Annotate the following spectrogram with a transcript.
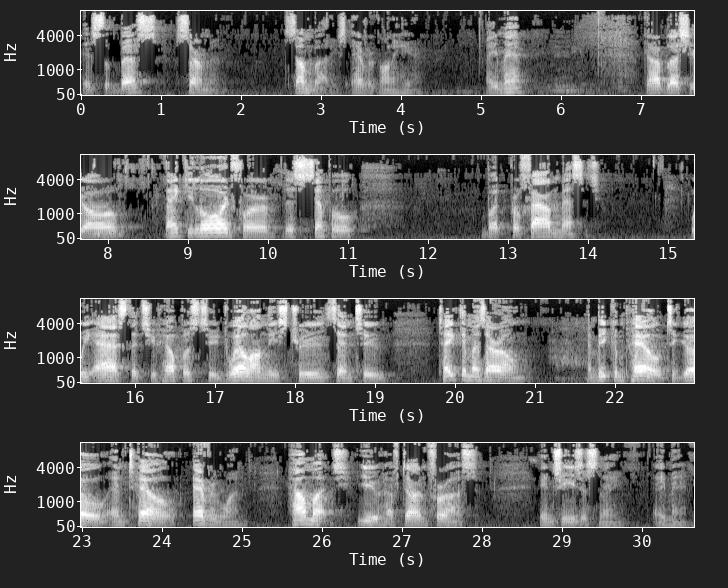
It's the best sermon somebody's ever going to hear. Amen. God bless you all. Thank you, Lord, for this simple but profound message. We ask that you help us to dwell on these truths and to take them as our own and be compelled to go and tell everyone how much you have done for us. In Jesus' name, amen.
